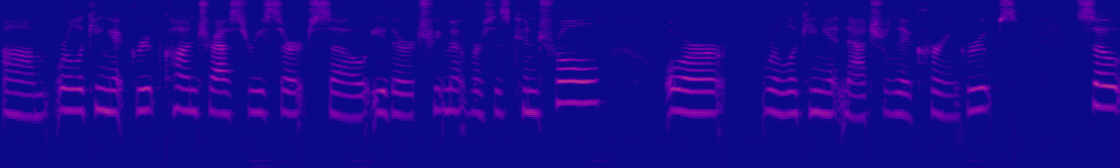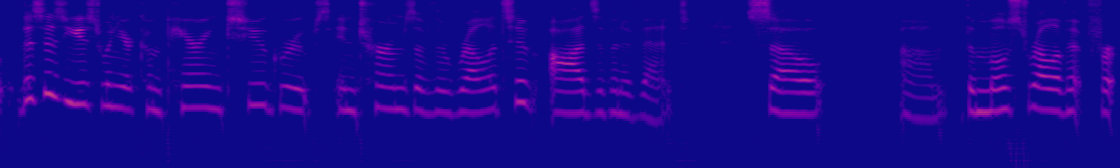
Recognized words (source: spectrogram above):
um, we're looking at group contrast research, so either treatment versus control, or we're looking at naturally occurring groups. So, this is used when you're comparing two groups in terms of the relative odds of an event. So, um, the most relevant for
